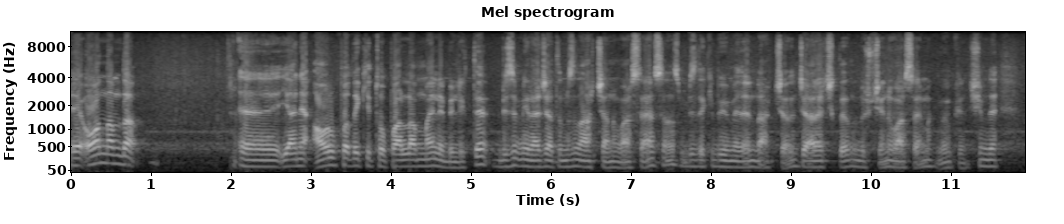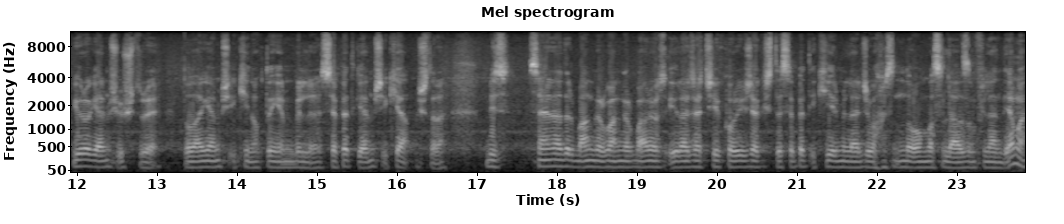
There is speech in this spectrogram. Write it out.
E, o anlamda ee, yani Avrupa'daki toparlanmayla birlikte bizim ihracatımızın artacağını varsayarsanız bizdeki büyümelerin de artacağını, cari açıkların düşeceğini varsaymak mümkün. Şimdi Euro gelmiş 3 liraya, dolar gelmiş 2.21 lira, sepet gelmiş 2.60 lira. Biz senelerdir bangır bangır bağırıyoruz, ihracatçıyı koruyacak işte sepet 2.20'ler civarında olması lazım filan diye ama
